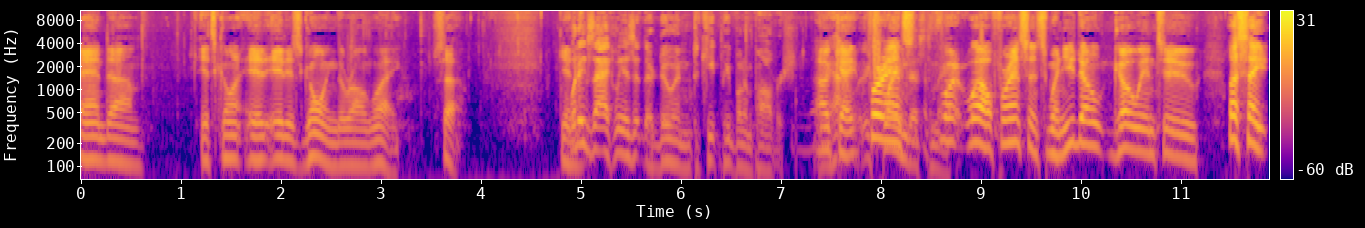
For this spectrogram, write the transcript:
and um, it's going. It, it is going the wrong way. So, you What know. exactly is it they're doing to keep people impoverished? I mean, Okay. how- for instance, this to me. for, well, for instance, when you don't go into let's say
